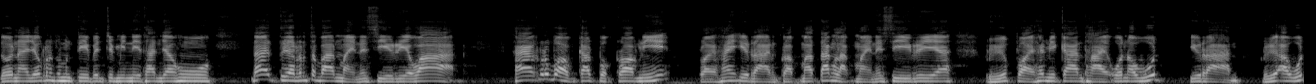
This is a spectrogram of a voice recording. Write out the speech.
โดยนายกรัฐมนตรีเบนจามินเนทันยาฮูได้เตือนรัฐบาลใหม่ในซีเรียว่า หากระบอบการปกครองนี้ปล่อยให้อิหร่านกลับมาตั้งหลักใหม่ในซีเรีย หรือปล่อยให้มีการถ่ายโอนอาวุธ อิหร่าน หรืออาวุธ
